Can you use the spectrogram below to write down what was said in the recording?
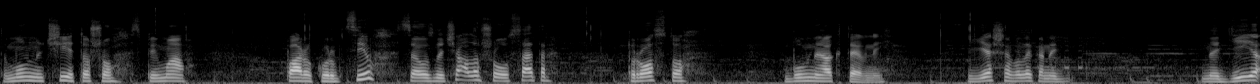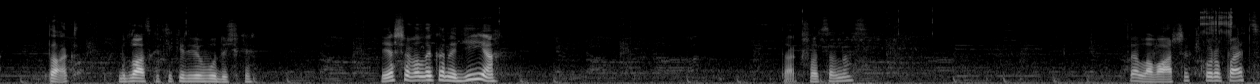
Тому вночі то, що спіймав пару коробців, це означало, що осетр просто був неактивний. Є ще велика надія. Так, будь ласка, тільки дві вудочки. Є ще велика надія. Так, що це в нас? Це лавашик коропець.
